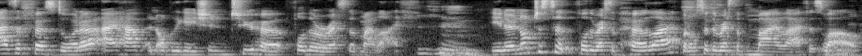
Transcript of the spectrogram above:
as a first daughter, I have an obligation to her for the rest of my life. Mhm. You know, not just to, for the rest of her life, but also the rest of my life as well.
